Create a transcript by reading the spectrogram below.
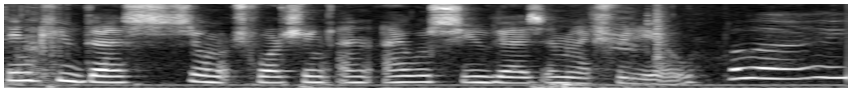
thank you guys so much for watching and I will see you guys in my next video. Bye bye.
